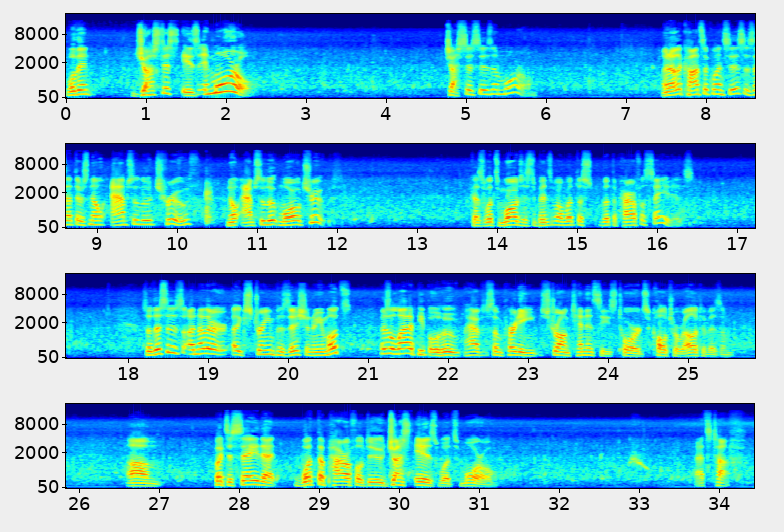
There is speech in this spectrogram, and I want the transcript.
well then, justice is immoral. Justice is immoral. Another consequence is, is that there's no absolute truth, no absolute moral truth. Because what's moral just depends upon what the, what the powerful say it is. So this is another extreme position. I mean, most, there's a lot of people who have some pretty strong tendencies towards cultural relativism. Um, but to say that what the powerful do just is what's moral, that's tough.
